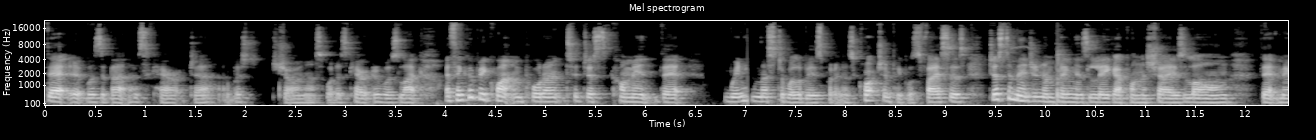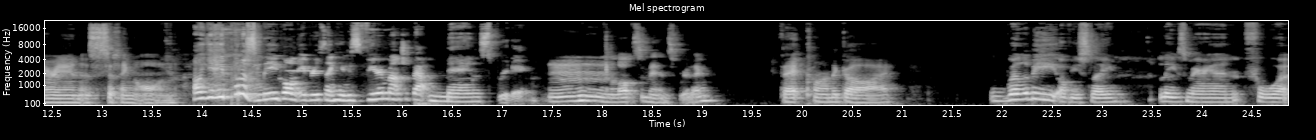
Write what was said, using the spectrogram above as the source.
that it was about his character. It was showing us what his character was like. I think it would be quite important to just comment that when Mr. Willoughby is putting his crotch in people's faces, just imagine him putting his leg up on the chaise long that Marianne is sitting on. Oh yeah, he put his leg on everything. He was very much about man spreading. Mmm, lots of man spreading. That kind of guy. Willoughby obviously leaves Marianne for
